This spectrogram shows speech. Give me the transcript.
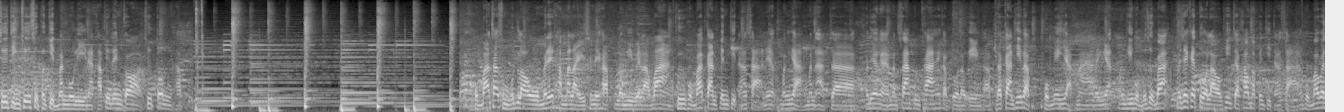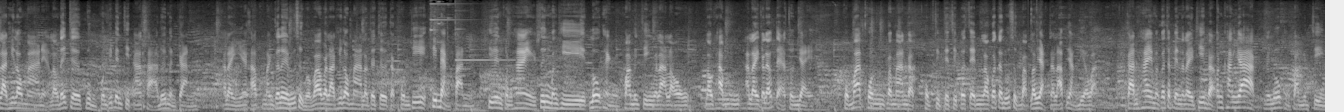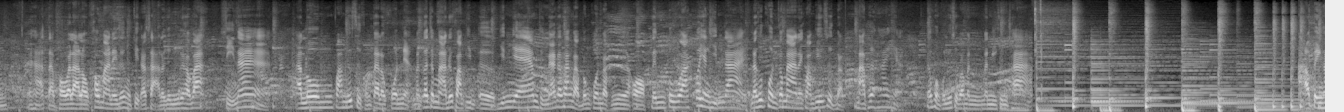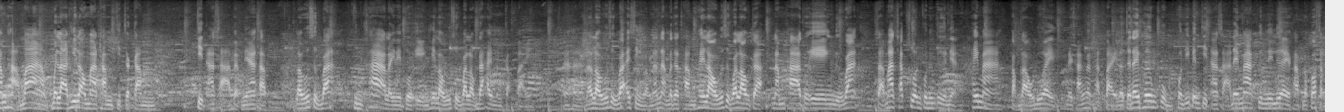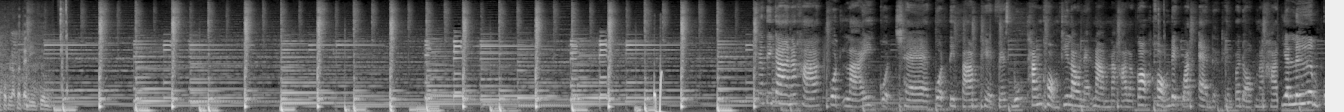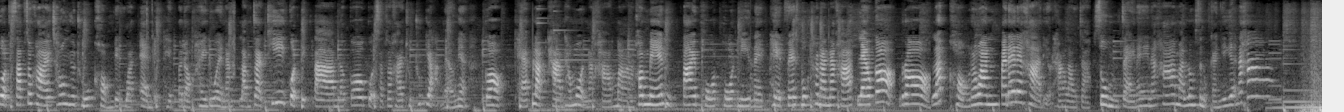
ชื่อจริงชื่อสุภกิจมันโมลีนะครับชื่อเล่นก็ชื่อต้นครับ ผมว่าถ้าสมมุติเราไม่ได้ทำอะไรใช่ไหมครับเรามีเวลาว่าง คือผมว่าการเป็นจิตอาสาเนี่ยบางอย่างมันอาจจะเขาเรียกไงมันสร้างคุณค่าให้กับตัวเราเองครับและการที่แบบผมเองอยากมาอะไรเงี้ยบางทีผมรู้สึกว่าไม่ใช่แค่ตัวเราที่จะเข้ามาเป็นจิตอาสา ผมว่าเวลาที่เรามาเนี่ยเราได้เจอกลุ่มคนที่เป็นจิตอาสาด้วยเหมือนกันอะไรเงี้ยครับมันก็เลยรู้สึกแบบว่าเวลาที่เรามาเราจะเจอแต่คนที่ที่แบ่งปันที่เป็นคนให้ ซึ่งบางทีโลกแห่งความเป็นจริง เวลาเราเราทำอะไรก็แล้วแต่ส่วนใหญ่ ผมว่าคนประมาณแบบ 60-70%เราก็จะรู้สึกแบบเราอยากจะรับอย่างเดียวอะ การให้มันก็จะเป็นอะไรที่แบบค่อนข้างยากในโลกของความเป็นจริงนะฮะแต่พอเวลาเราเข้ามาในเรื่องของจิตอาสาเราจะรู้เลยครับว่า สีหน้าอารมณ์ความรู้สึกของแต่ละคนเนี่ยมันก็จะมาด้วยความอิ่มเอิบยิ้มแย้มถึงแม้กระทั่งแบบบางคนแบบเหงื่อออกเต็มตัวก็ยังยิ้มได้ แล้วทุกคนก็มาในความที่รู้สึกแบบมาเพื่อให้อะแล้วผมก็รู้สึกว่ามันมันมีคุณค่าเอาเป็นคำถามว่าเวลาที่เรามาทำกิจกรรมจิตอาสาแบบนี้ครับ เรารู้สึกว่า คุณค่าอะไรในตัวเองที่เรารู้สึกว่าเราได้มันกลับไปนะฮะแล้วเรารู้สึกว่าไอ้สิ่งเหล่านั้นน่ะมันจะทำให้เรารู้สึกว่าเราจะนำพาตัวเอง หรือว่าสามารถชักชวนคนอื่นๆเนี่ยให้มากับเราด้วยในครั้งถัดไป เราจะได้เพิ่มกลุ่มคนที่เป็นจิตอาสาได้มากขึ้นเรื่อยๆครับแล้วก็สังคมเราก็จะดีขึ้น ติกานะคะ กดไลค์ กดแชร์ กดติดตามเพจ Facebook ทั้งของที่เราแนะนำนะคะ แล้วก็ของเด็กวัดแอนเดอะเทมเปอร์ด็อกนะคะ อย่าลืมกด Subscribe ช่อง YouTube ของเด็กวัดแอนเดอะเทมเปอร์ด็อกให้ด้วยนะะหลังจากที่กดติดตามแล้วก็กด Subscribe ทุก ๆ อย่างแล้วเนี่ย ก็แคปหลักฐานทั้งหมดนะคะ มาคอมเมนต์ใต้โพสต์โพสต์นี้ในเพจ Facebook เท่านั้นนะคะ แล้วก็รอรับของรางวัลไปได้เลยค่ะ เดี๋ยวทางเราจะสุ่มแจกในนี้นะคะ มาร่วมสนุกกันเยอะๆนะคะ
